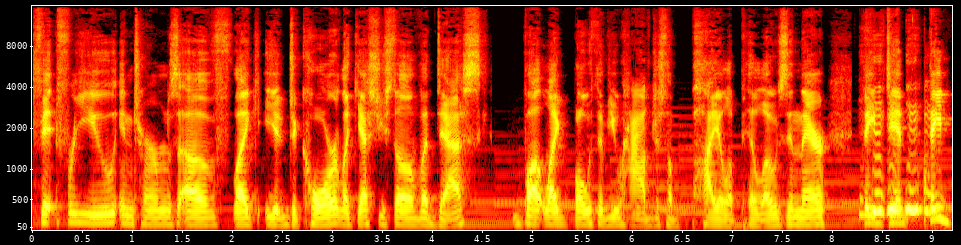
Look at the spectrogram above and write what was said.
fit for you in terms of like your decor. Like yes you still have a desk but like both of you have just a pile of pillows in there. They did they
